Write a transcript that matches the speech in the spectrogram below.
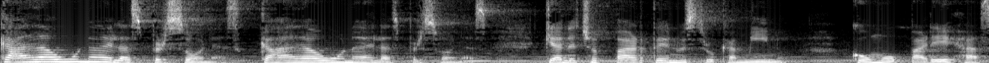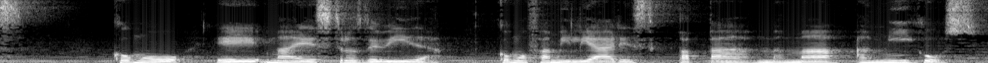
Cada una de las personas, cada una de las personas que han hecho parte de nuestro camino como parejas, como eh, maestros de vida, como familiares, papá, mamá, amigos,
